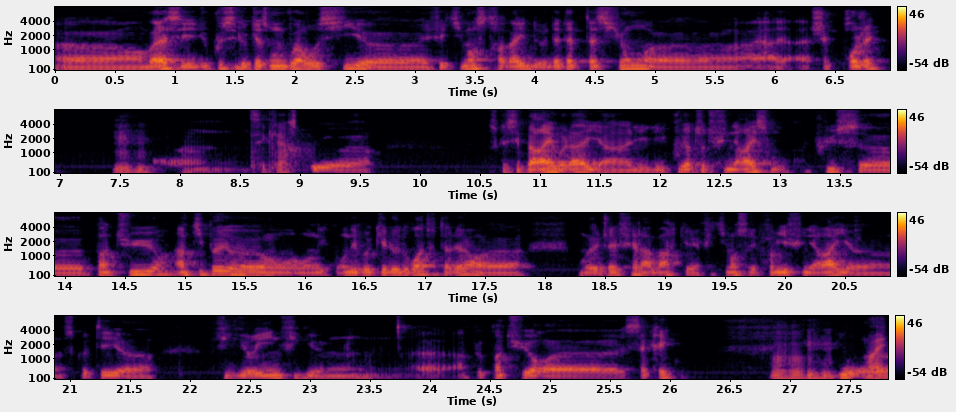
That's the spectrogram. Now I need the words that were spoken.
Euh, voilà, c'est du coup c'est l'occasion de voir aussi euh, effectivement ce travail de- d'adaptation euh, à, à chaque projet. Mhm. Euh, C'est parce clair. que parce que c'est pareil, voilà, il y a les, les couvertures de funérailles sont beaucoup plus peinture, un petit peu. on, on évoquait le droit tout à l'heure. on avait déjà fait la remarque effectivement sur les premiers funérailles, ce côté euh, figurine, figu- euh, un peu peinture euh, sacrée. Mhm. Euh, Ouais.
